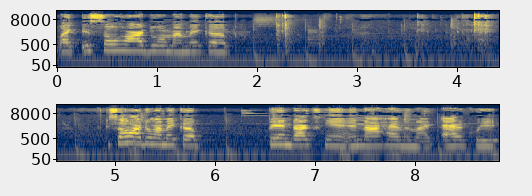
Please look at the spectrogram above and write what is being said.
like it's so hard doing my makeup. It's so hard doing my makeup being dark skin and not having like adequate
